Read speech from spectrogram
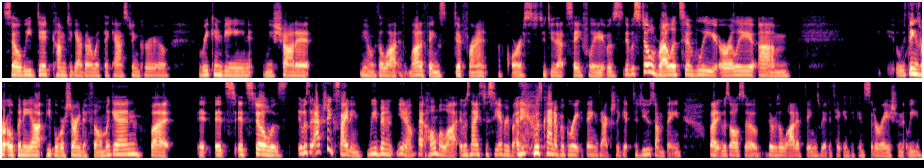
So we did come together with the casting crew reconvene. We shot it, you know, with a lot a lot of things different, of course, to do that safely. It was it was still relatively early. Um, things were opening up, people were starting to film again, but it, it's it still was it was actually exciting. We'd been you know at home a lot. It was nice to see everybody. It was kind of a great thing to actually get to do something, but it was also there was a lot of things we had to take into consideration that we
